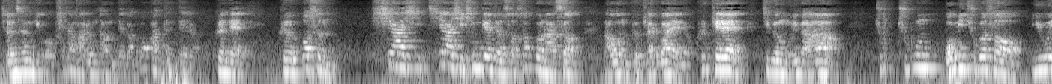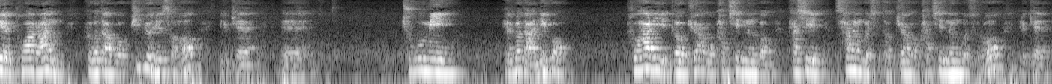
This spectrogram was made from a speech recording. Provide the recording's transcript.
전성기고 가장 아름다운 때가 꽃 같은 때요. 그런데 그 꽃은 씨앗이, 씨앗이 심겨져서 썩고 나서 나온 그 결과예요. 그렇게 지금 우리가 죽, 죽은 몸이 죽어서 이후에 부활한 그것하고 비교해서 이렇게 에, 죽음이 별것 아니고 부활이 더 귀하고 가치 있는 것, 다시 사는 것이 더 귀하고 가치 있는 것으로 이렇게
